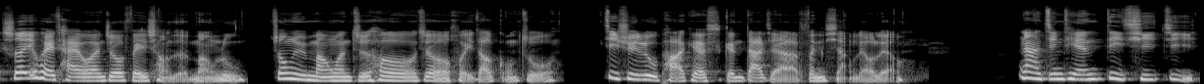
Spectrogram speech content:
所以回台湾就非常的忙碌。终于忙完之后，就回到工作，继续录 podcast 跟大家分享聊聊。那今天第七季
